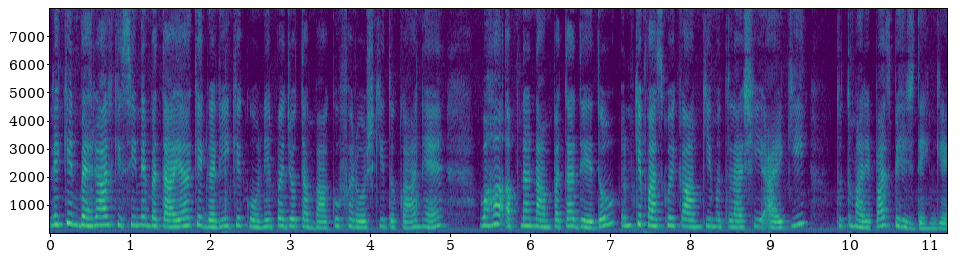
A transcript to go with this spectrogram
लेकिन बहरहाल किसी ने बताया कि गली के कोने पर जो तंबाकू फरोश की दुकान है, वहाँ अपना नाम पता दे दो, उनके पास कोई काम की मतलाशी आएगी तो तुम्हारे पास भेज देंगे।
